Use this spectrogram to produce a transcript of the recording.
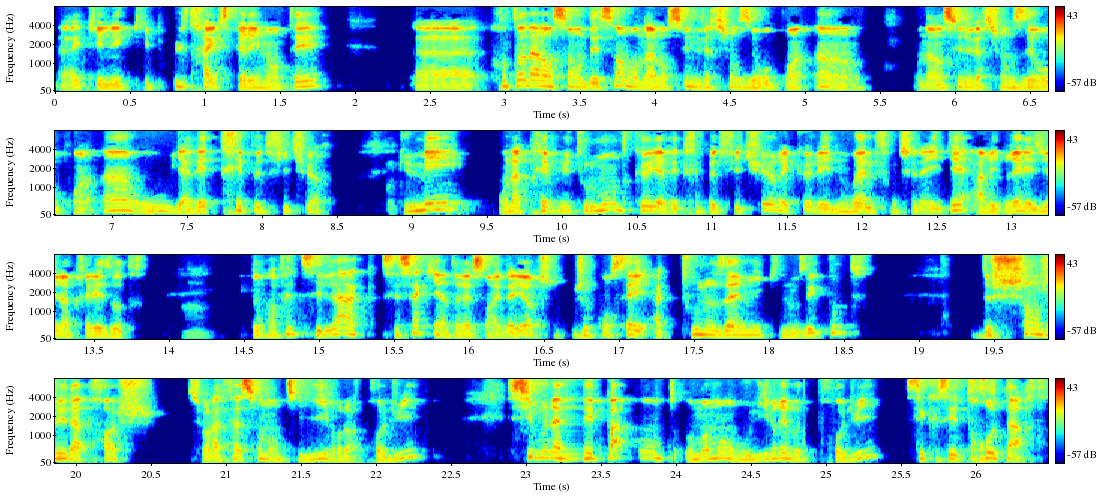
qui est une équipe ultra expérimentée. Quand on a lancé en décembre, on a lancé une version 0.1. Hein. On a lancé une version 0.1 où il y avait très peu de features. Mais on a prévenu tout le monde qu'il y avait très peu de features et que les nouvelles fonctionnalités arriveraient les unes après les autres. Hmm. Donc en fait, c'est là, c'est ça qui est intéressant. Et d'ailleurs, je, conseille à tous nos amis qui nous écoutent de changer d'approche sur la façon dont ils livrent leurs produits. Si vous n'avez pas honte au moment où vous livrez votre produit, c'est que c'est trop tard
